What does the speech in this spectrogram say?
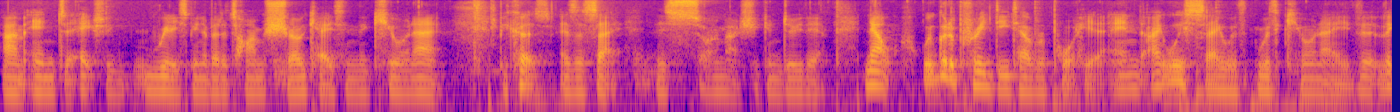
um, and to actually really spend a bit of time showcasing the Q and A, because as I say, there's so much you can do there. Now, we've got a pretty detailed report here, and I always say with with Q and A, the, the,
